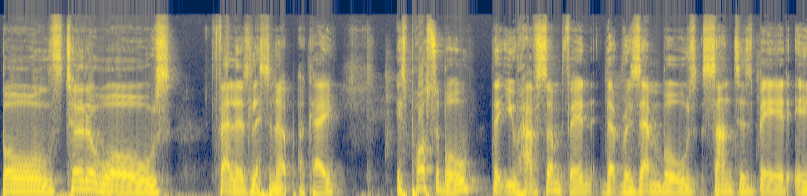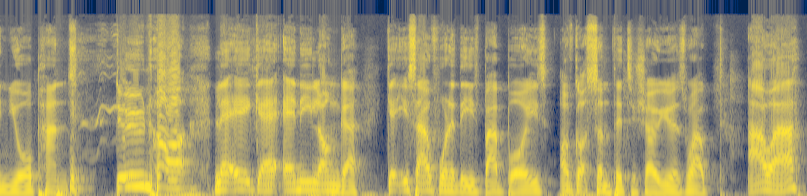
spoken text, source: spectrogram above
balls to the walls. Fellas, listen up, okay? It's possible that you have something that resembles Santa's beard in your pants. Do not let it get any longer. Get yourself one of these bad boys. I've got something to show you as well. Our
